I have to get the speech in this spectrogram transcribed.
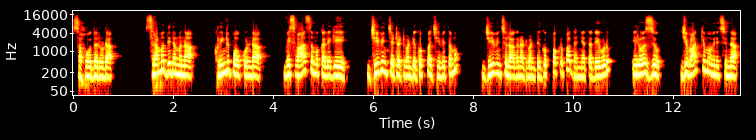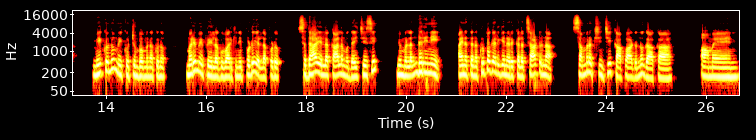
సహోదరుడా శ్రమ దినమున కృంగిపోకుండా విశ్వాసము కలిగి జీవించేటటువంటి గొప్ప జీవితము జీవించలాగినటువంటి గొప్ప కృప ధన్యత దేవుడు. ఈరోజు ఈ వాక్యము వినిచిన మీకును మీ కుటుంబమునకును మరి మీ ప్రియులకు వారికి ఇప్పుడు ఎల్లప్పుడూ సదా ఎల్ల కాలము దయచేసి మిమ్మలందరినీ ఆయన తన కృప కలిగిన రెక్కల చాటున సంరక్షించి కాపాడును గాక ఆమెన్.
